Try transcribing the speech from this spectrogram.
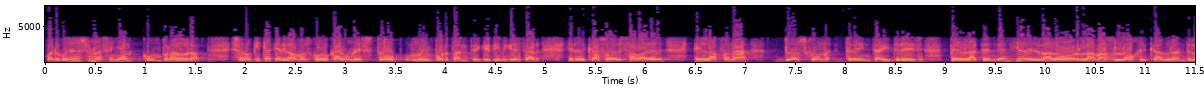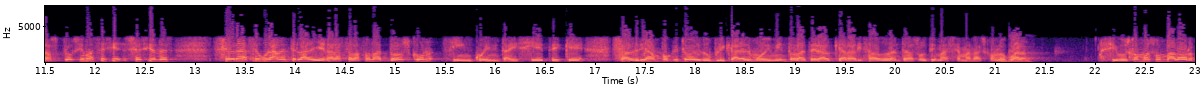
Bueno, pues eso es una señal compradora. Eso no quita que debamos colocar un stop muy importante, que tiene que estar, en el caso del Sabadell, en la zona 2.33. Pero la tendencia del valor, la más lógica durante las próximas sesiones, será seguramente la de llegar hasta la zona 2,57, que saldría un poquito de duplicar el movimiento lateral que ha realizado durante las últimas semanas. Con lo cual, si buscamos un valor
